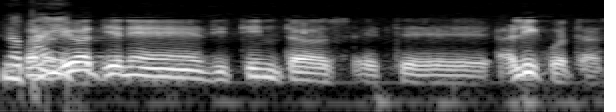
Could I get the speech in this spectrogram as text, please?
no bueno, el IVA tiene distintas este, alícuotas.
